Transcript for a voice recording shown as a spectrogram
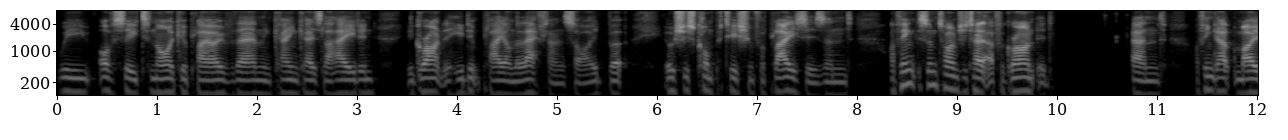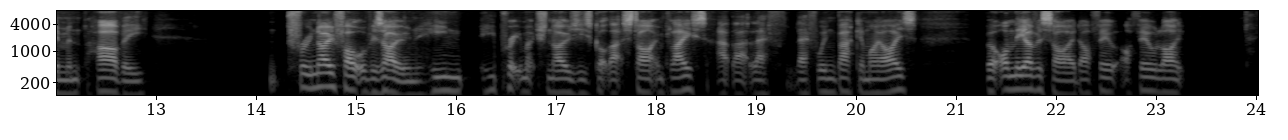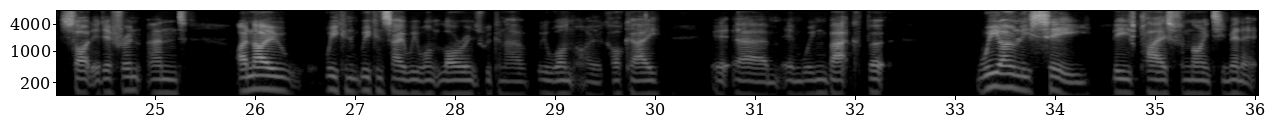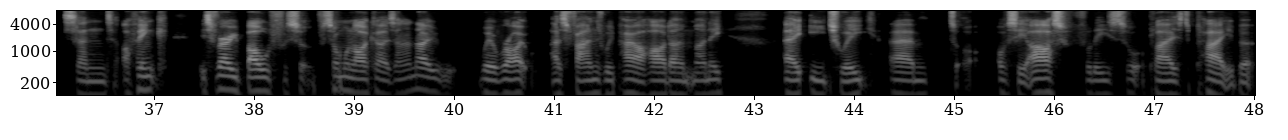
We obviously tonight could play over there, and then Kaine Kesler Hayden. Granted he didn't play on the left hand side, but it was just competition for places. And I think sometimes you take that for granted. And I think at the moment, Harvey, through no fault of his own, he he pretty much knows he's got that starting place at that left left wing back in my eyes. But on the other side, I feel I feel like slightly different. And I know we can we can say we want Lawrence, we can have we want Oyegoke um, in wing back, but we only see these players for 90 minutes, and I think it's very bold for, for someone like us. And I know we're right as fans; we pay our hard-earned money each week um, to obviously ask for these sort of players to play, but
